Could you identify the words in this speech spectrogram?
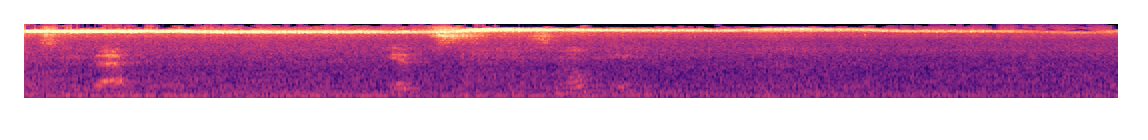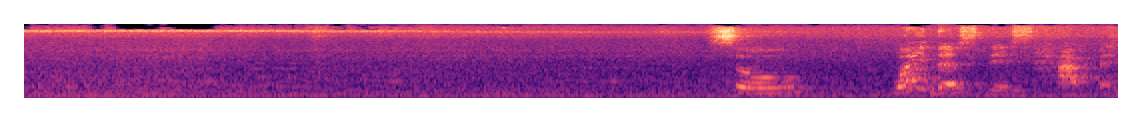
You see that? It's smoking. So, why does this happen?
